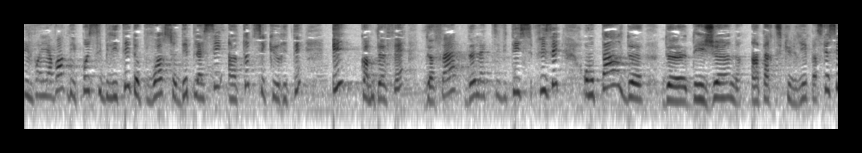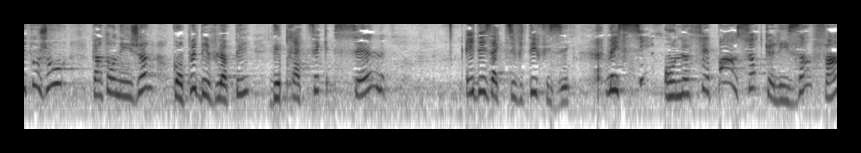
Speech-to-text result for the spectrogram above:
il va y avoir des possibilités de pouvoir se déplacer en toute sécurité et, comme de fait, de faire de l'activité physique? On parle de, des jeunes en particulier, parce que c'est toujours quand on est jeune qu'on peut développer des pratiques saines et des activités physiques. Mais si on ne fait pas en sorte que les enfants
